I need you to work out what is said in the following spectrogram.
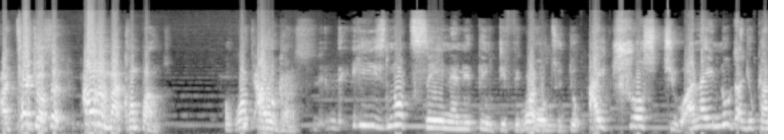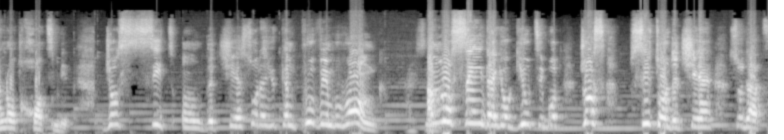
and take yourself out of my compound. What arrogance. He's not saying anything difficult What? to do. I trust you and I know that you cannot hurt me. Just sit on the chair so that you can prove him wrong. I'm not saying that you're guilty, but just sit on the chair so that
